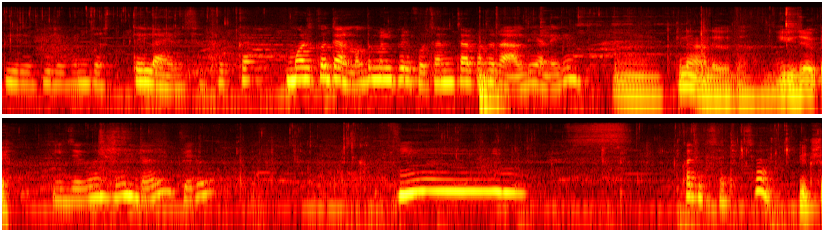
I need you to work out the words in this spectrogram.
पिरो पिरो पनि जस्तै लागेको छ थुक्का। मैले कति हाल्नु त मैले फेरि खोर्सानी चार पाँचवटा हालिदिइहालेँ क्या किन हालेको त? हिजो हिजोको पनि थियो नि त है पिरो। ए कतिको छ? ठिक छ? ठिक छ।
